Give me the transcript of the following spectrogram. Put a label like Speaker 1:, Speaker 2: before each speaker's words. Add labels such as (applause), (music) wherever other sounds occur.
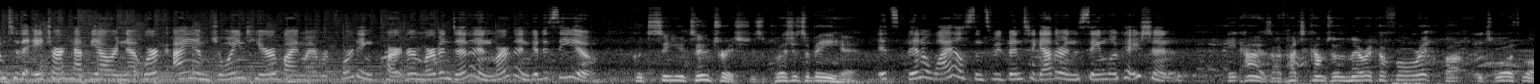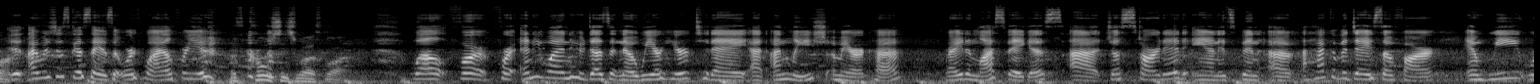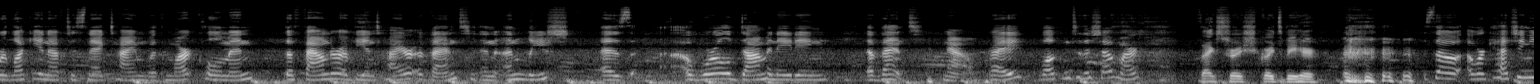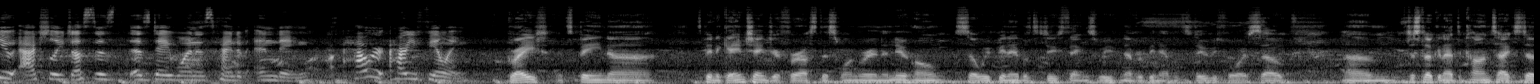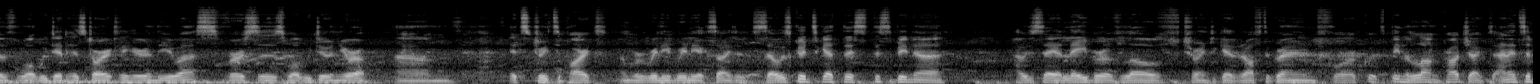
Speaker 1: Welcome to the HR Happy Hour Network. I am joined here by my recording partner, Mervyn Dinnen. Mervyn, good to see you.
Speaker 2: Good to see you too, Trish. It's a pleasure to be here.
Speaker 1: It's been a while since we've been together in the same location.
Speaker 2: It has. I've had to come to America for it, but it's worthwhile.
Speaker 1: It, I was just going to say, is it worthwhile for you? (laughs)
Speaker 2: of course, it's worthwhile.
Speaker 1: well, for for anyone who doesn't know, we are here today at Unleash America, right in Las Vegas. Uh, just started, and it's been a, a heck of a day so far. And we were lucky enough to snag time with Marc Coleman, the founder of the entire event, and Unleash as a world dominating event now, right? Welcome to the show, Marc.
Speaker 3: Thanks, Trish. Great to be here. (laughs)
Speaker 1: so uh, we're catching you actually just as, as day one is kind of ending. How are how are you feeling?
Speaker 3: Great. It's been uh, it's been a game changer for us. This one. We're in a new home, so we've been able to do things we've never been able to do before. So. Um, just looking at the context of what we did historically here in the US versus what we do in Europe, um, it's streets apart, and we're really, really excited. So it's good to get this. This has been a, how would you say, a labour of love trying to get it off the ground. For it's been a long project, and it's a,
